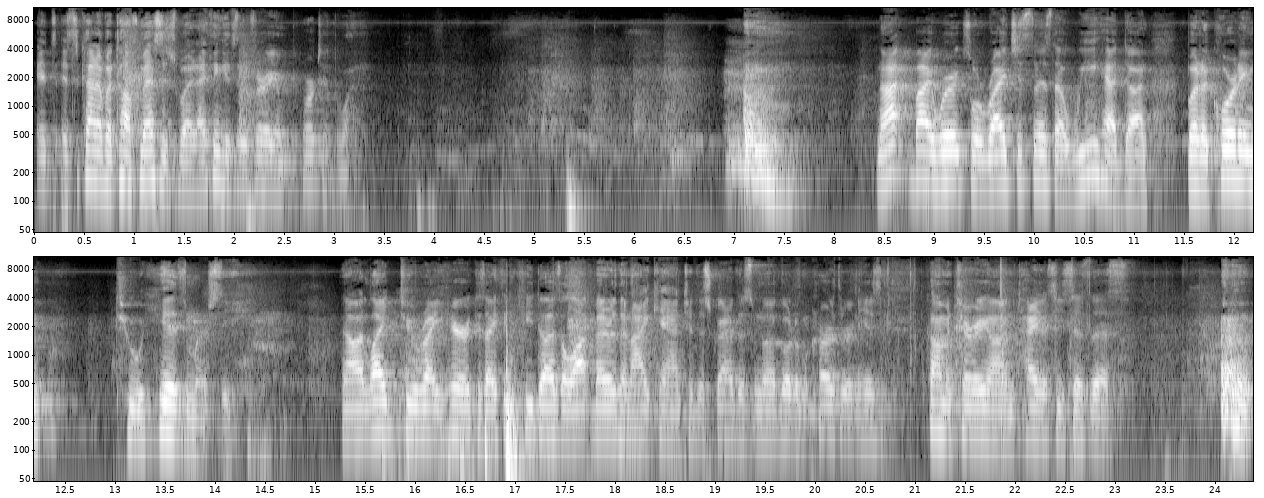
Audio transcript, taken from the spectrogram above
it's, it's kind of a tough message, but I think it's a very important one. Not by works or righteousness that we had done, but according to his mercy. Now, I'd like to, right here, because I think he does a lot better than I can to describe this. I'm going to go to MacArthur in his commentary on Titus. He says this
